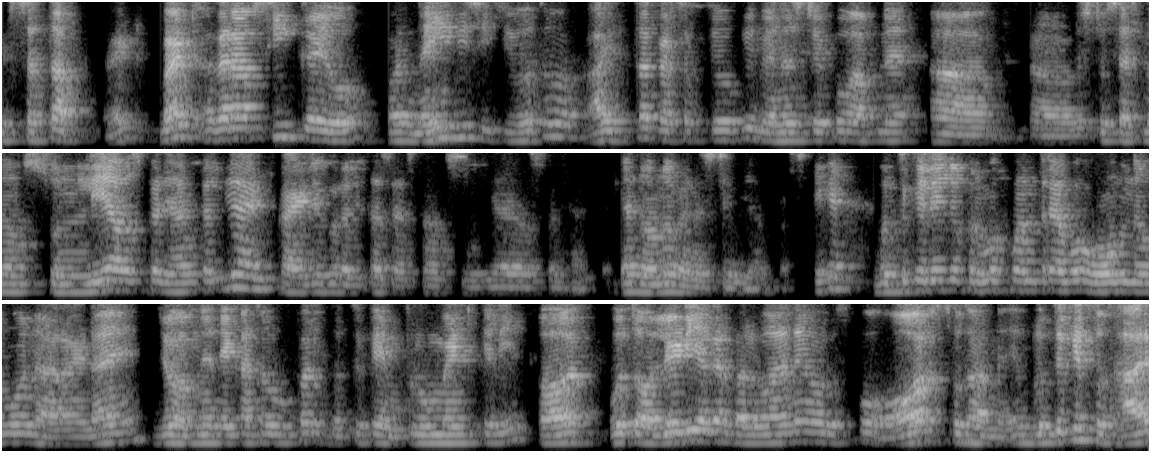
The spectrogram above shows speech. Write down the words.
इट्स अ तप राइट बट अगर आप सीख गए हो और नहीं भी सीखी हो तो आज तक कर सकते हो कि वेनसडे को आपने विष्णु सहसनाम सुन लिया, उसका ध्यान कर लिया एंड फ्राइडे को ललिता सहसनाम सुन लिया उस पर ध्यान कर लिया। दोनों वेनसडे भी आप ठीक है? बुद्ध के लिए जो प्रमुख मंत्र है, वो ओम नमो नारायण है, जो हमने देखा था ऊपर, बुद्ध के इम्प्रूवमेंट के लिए। और बुद्ध ऑलरेडी अगर बलवान है और उसको और सुधारना है, बुद्ध के सुधार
